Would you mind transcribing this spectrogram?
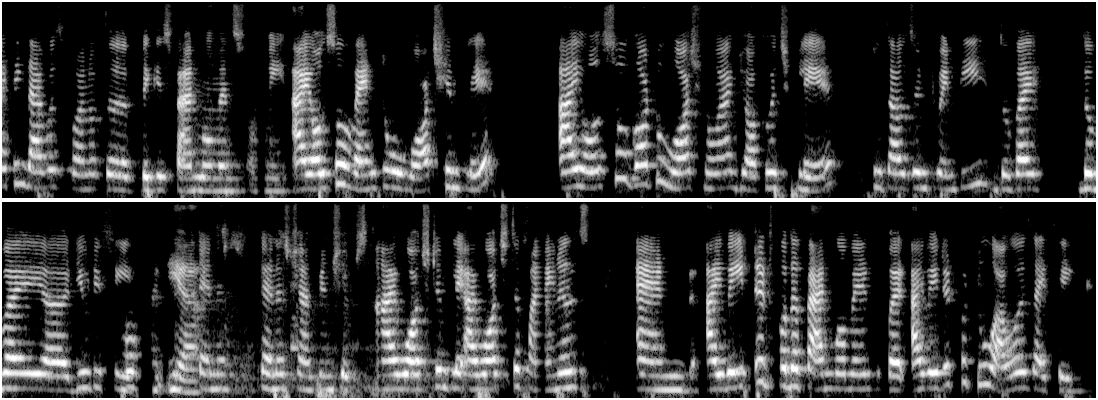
I think that was one of the biggest fan moments for me. I also went to watch him play. I also got to watch Novak Djokovic play 2020 Dubai Dubai uh, duty free oh, yeah. tennis tennis championships. I watched him play. I watched the finals and I waited for the fan moment, but I waited for two hours, I think.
